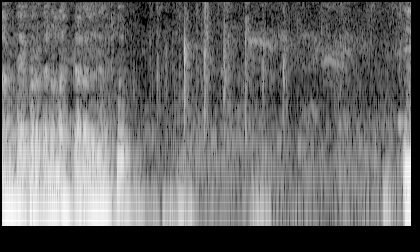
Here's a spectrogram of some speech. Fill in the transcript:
హృదయపూర్వక నమస్కారాలు తెలుపుతూ ఈ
